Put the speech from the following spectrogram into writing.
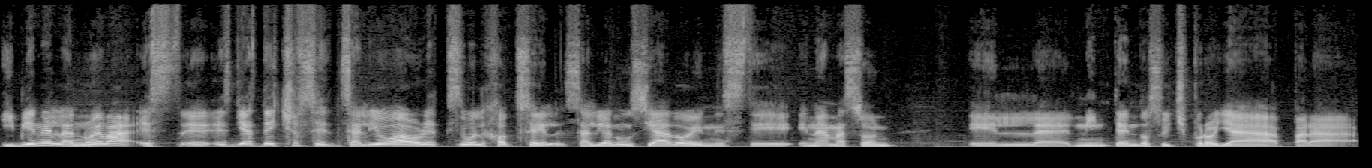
Y viene la nueva, es, es ya, de hecho, se salió ahora que el hot sale, salió anunciado en, este, en Amazon el eh, Nintendo Switch Pro ya para,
